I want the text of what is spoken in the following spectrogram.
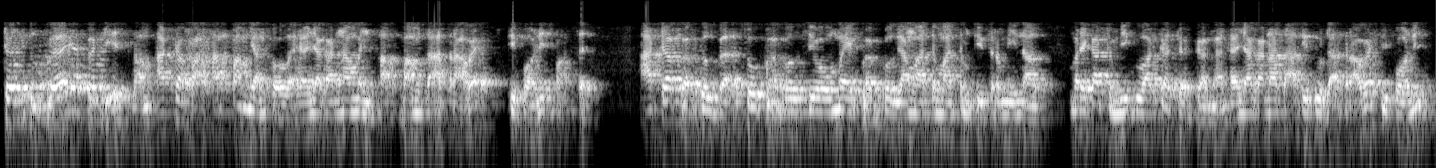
Dan itu bahaya bagi Islam. Ada Pak Satpam yang soleh hanya karena mensatpam saat terawih diponis fasik. Ada bakul bakso, bakul siomay, bakul yang macam-macam di terminal. Mereka demi keluarga dagangan. Hanya karena saat itu tidak terawih diponis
